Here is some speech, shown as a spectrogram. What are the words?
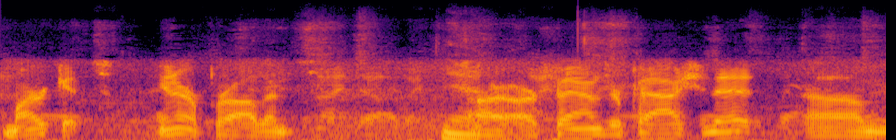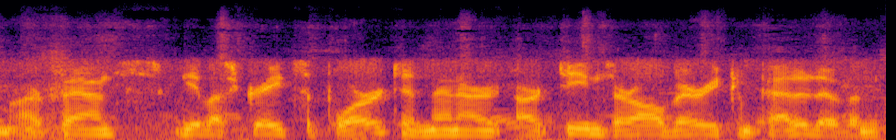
markets in our province. Yeah. Our, our fans are passionate. Um, our fans give us great support, and then our, our teams are all very competitive. And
